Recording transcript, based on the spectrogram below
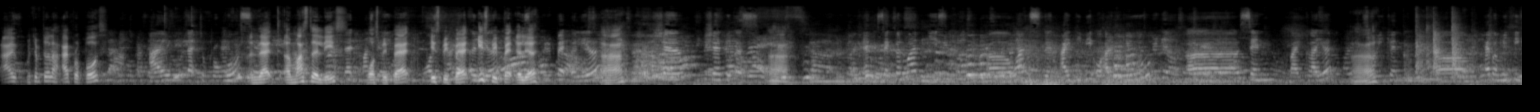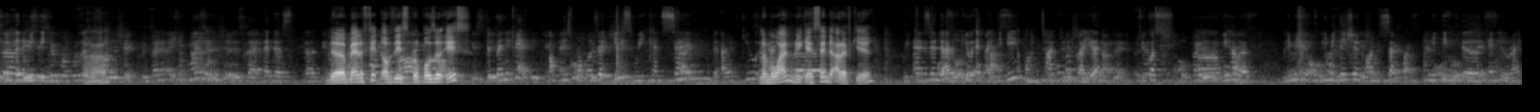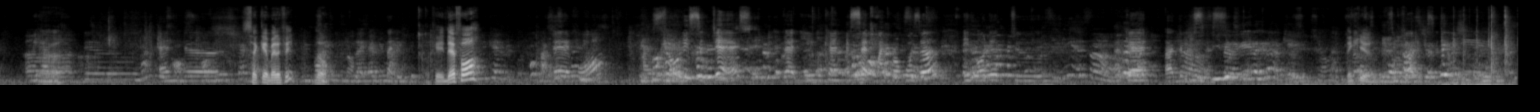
I macam betul lah. I propose I would like to propose that a master list that was master prepared, was is prepared, is prepared earlier. Prepared earlier. Uh-huh. Share share to us. And the second one is uh, once the ITB or RFQ uh, sent by client, Uh-huh. so we can uh, have a meeting, internal meeting. Uh-huh. That is uh, The benefit of this proposal is the benefit of this proposal is we can send the RFQ. number one, we can send the RFQ. we can send the RFQ and ITB on time to the client because uh, we have a limited limitation on submitting the tender, right? We have a, and uh, Second benefit? No. Okay. Therefore, therefore, I strongly suggest that you can accept my proposal in order to get uh, the business. thank you. The.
